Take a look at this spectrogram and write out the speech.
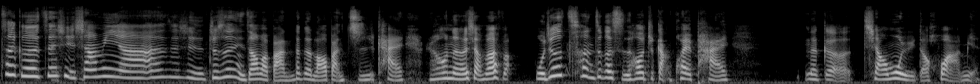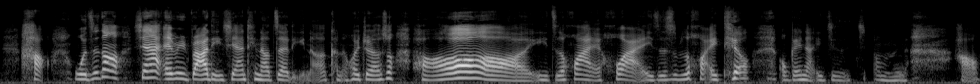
这个这些虾米啊，这些就是你知道吗？把那个老板支开，然后呢，想办法，我就趁这个时候就赶快拍那个敲木鱼的画面。好，我知道现在 everybody 现在听到这里呢，可能会觉得说：哦，椅子坏坏，椅子是不是坏掉？我跟你讲，一直嗯，好，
